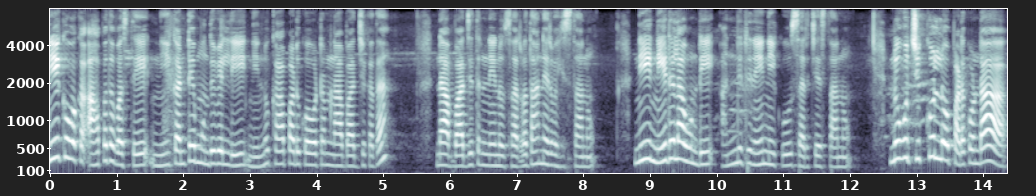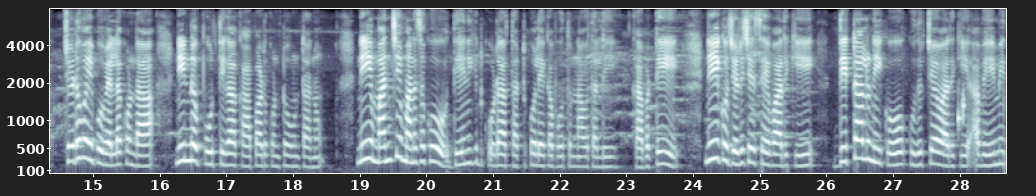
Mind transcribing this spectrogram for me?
నీకు ఒక ఆపద వస్తే నీకంటే ముందు వెళ్ళి నిన్ను కాపాడుకోవటం నా బాధ్య కదా? నా బాధ్యతను నేను సర్వదా నిర్వహిస్తాను. నీ నీడలా ఉండి అన్నిటినీ నీకు సరిచేస్తాను. నువ్వు చిక్కుల్లో పడకుండా చెడువైపు వెళ్ళకుండా నిన్ను పూర్తిగా కాపాడుకుంటూ ఉంటాను. నీ మంచి మనసుకు దేనికి కూడా తట్టుకోలేకపోతున్నావు తల్లి. కాబట్టి నీకు చెడు చేసేవారికి దిట్టాలు నీకు కుదిర్చేవారికి అవేమీ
